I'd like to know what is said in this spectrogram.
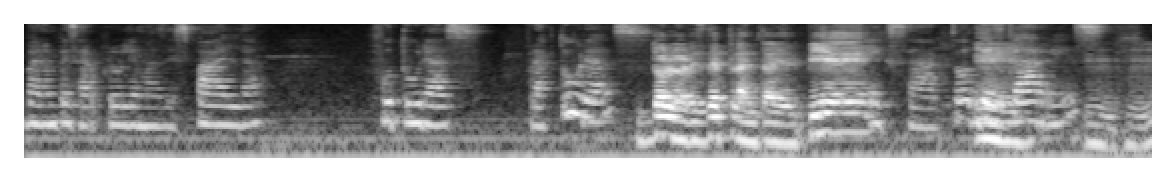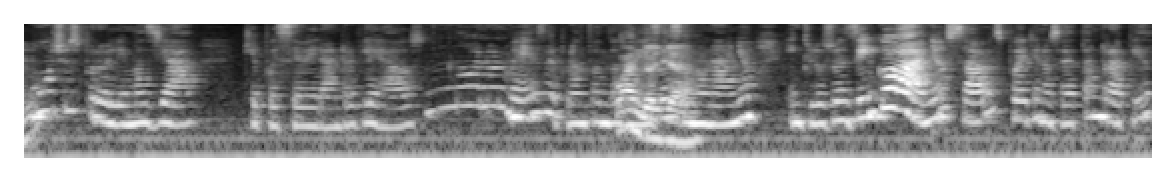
Van a empezar problemas de espalda, futuras fracturas. Dolores de planta del pie. Exacto, eh, desgarres, muchos problemas ya que pues se verán reflejados no en un mes, de pronto en dos meses, en un año, incluso en cinco años, ¿sabes? Puede que no sea tan rápido.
